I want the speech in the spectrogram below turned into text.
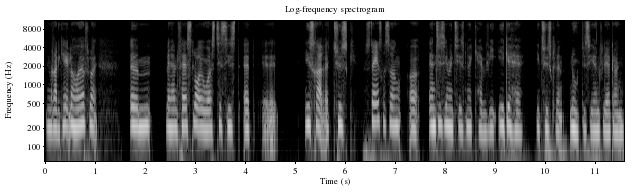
den radikale højrefløj. Øhm, men han fastslår jo også til sidst, at øh, Israel er tysk statsræson, og antisemitisme kan vi ikke have i Tyskland nu, det siger han flere gange.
